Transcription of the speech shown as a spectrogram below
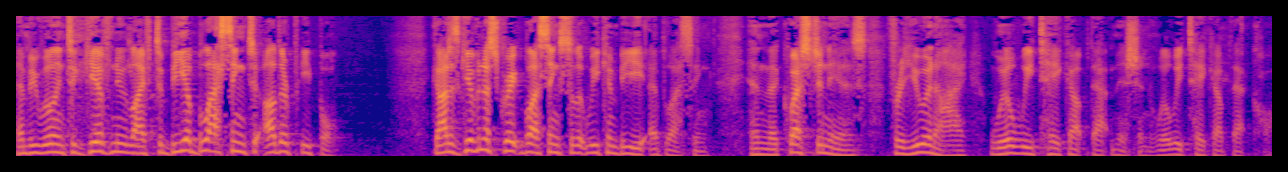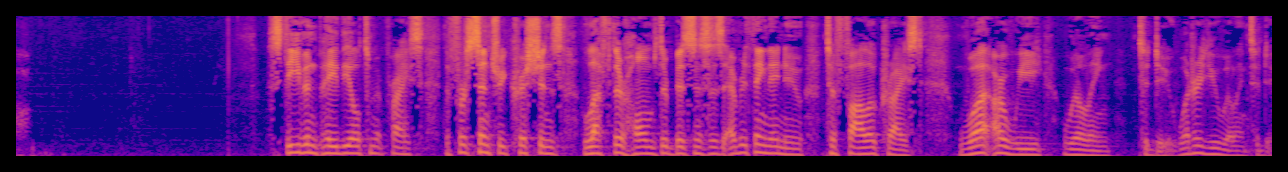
and be willing to give new life, to be a blessing to other people. God has given us great blessings so that we can be a blessing. And the question is for you and I, will we take up that mission? Will we take up that call? Stephen paid the ultimate price. The first century Christians left their homes, their businesses, everything they knew to follow Christ. What are we willing to do? What are you willing to do?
